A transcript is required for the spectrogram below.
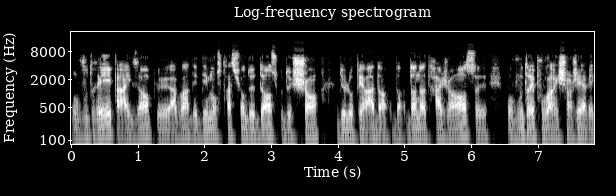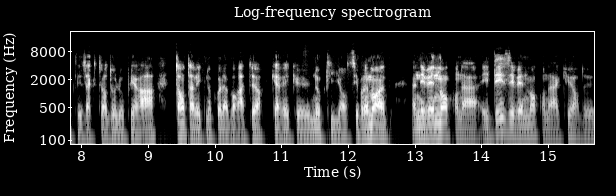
On voudrait, par exemple, avoir des démonstrations de danse ou de chant de l'opéra dans, notre agence. On voudrait pouvoir échanger avec les acteurs de l'opéra, tant avec nos collaborateurs qu'avec euh, nos clients. C'est vraiment un, événement qu'on a et des événements qu'on a à cœur de,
